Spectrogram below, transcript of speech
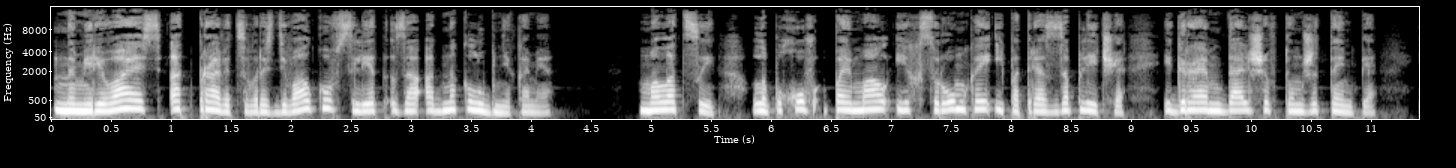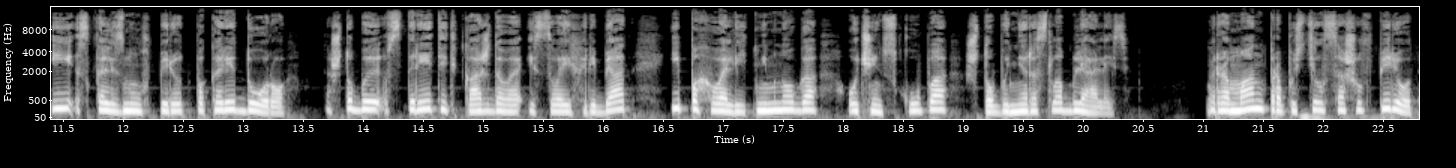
намереваясь отправиться в раздевалку вслед за одноклубниками. «Молодцы!» Лопухов поймал их с Ромкой и потряс за плечи. «Играем дальше в том же темпе» и скользнул вперед по коридору, чтобы встретить каждого из своих ребят и похвалить немного, очень скупо, чтобы не расслаблялись. Роман пропустил Сашу вперед,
